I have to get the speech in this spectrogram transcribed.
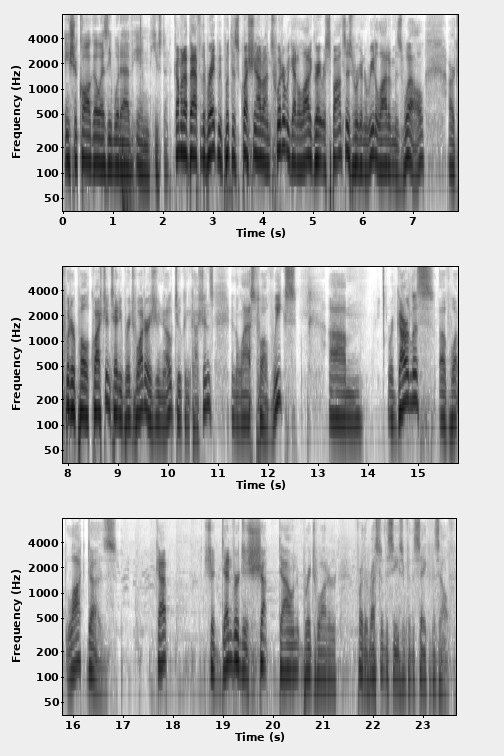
in Chicago as he would have in Houston. Coming up after the break, we put this question out on Twitter. We got a lot of great responses. We're going to read a lot of them as well. Our Twitter poll question Teddy Bridgewater, as you know, two concussions in the last 12 weeks. Um, regardless of what Lock does, okay, should Denver just shut down Bridgewater for the rest of the season for the sake of his health?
